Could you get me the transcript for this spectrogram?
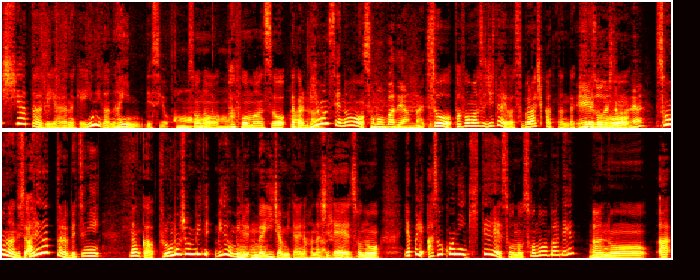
シアターでやらなきゃ意味がないんですよ。ああ、そのパフォーマンスを。だからはい。はいビヨンセの、その場でやんないと。そう、パフォーマンス自体は素晴らしかったんだけれども、映像でしたからね。そうなんです。あれだったら別に、なんかプロモーションビデビデオ見ればいいじゃんみたいな話で、確かに。そのやっぱりあそこに来てそのその場で、うん。あのあ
